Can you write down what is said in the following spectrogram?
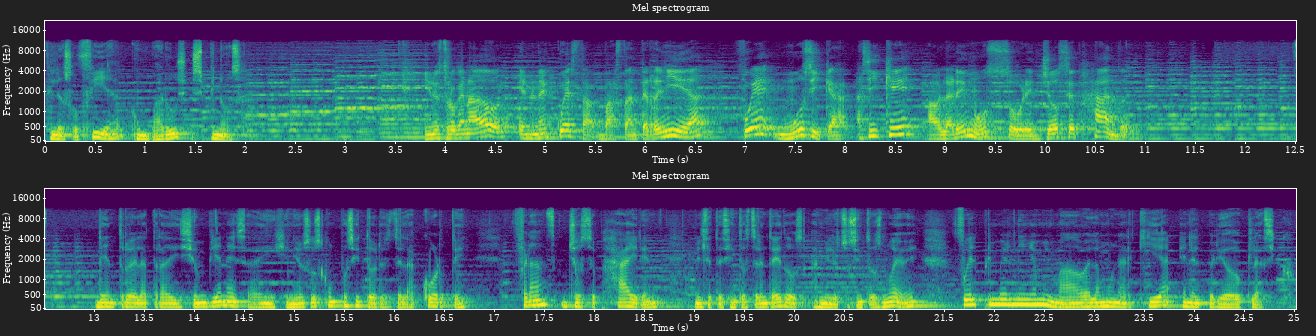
Filosofía con Baruch Spinoza. Y nuestro ganador en una encuesta bastante reñida fue música, así que hablaremos sobre Joseph Handel. Dentro de la tradición vienesa de ingeniosos compositores de la corte, Franz Joseph Haydn, 1732 a 1809, fue el primer niño mimado de la monarquía en el periodo clásico.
